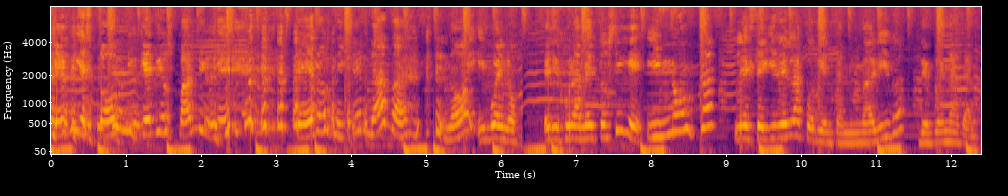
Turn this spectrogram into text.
Qué fiestón, ni qué Dios ni qué peros, ni qué nada, ¿no? Y bueno, el juramento sigue y nunca le seguiré la corriente a mi marido de buena gana.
